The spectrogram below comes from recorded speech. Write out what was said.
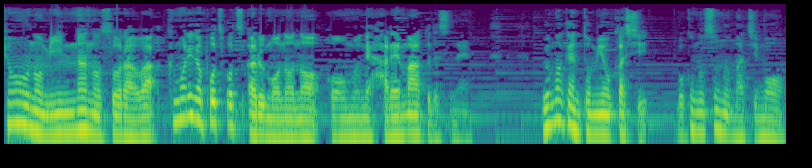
今日のみんなの空は曇りがポツポツあるものの、おおむね晴れマークですね。群馬県富岡市、僕の住む町も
